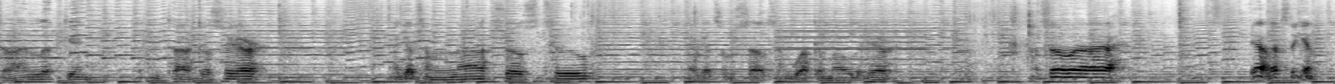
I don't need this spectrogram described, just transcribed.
Fine looking tacos here. I got some nachos too. I got some salsa and guacamole here. So, uh, yeah, let's dig in.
